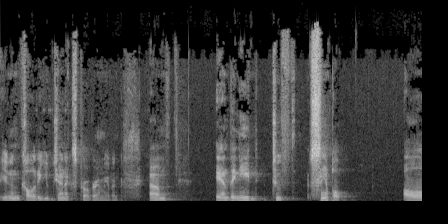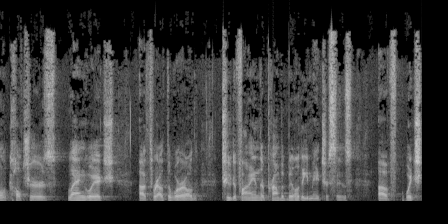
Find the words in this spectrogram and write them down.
you can call it a eugenics program, even. Um, and they need to f- sample all cultures, language uh, throughout the world to define the probability matrices of which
